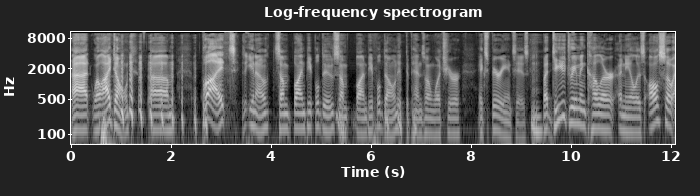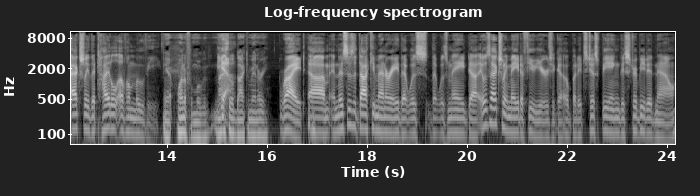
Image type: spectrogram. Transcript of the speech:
Uh, well, I don't. um, but, you know, some blind people do, some blind people don't. It depends on what your experience is. Mhm. But Do You Dream in Color, Anil, is also actually the title of a movie. Yeah, wonderful movie. Nice Yeah. little documentary. Right, um, and this is a documentary that was that was made. Uh, it was actually made a few years ago, but it's just being distributed now.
